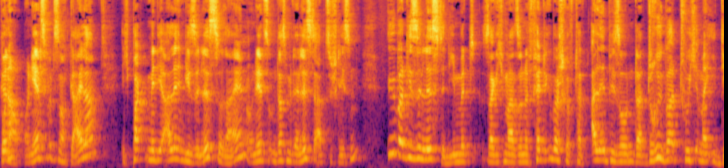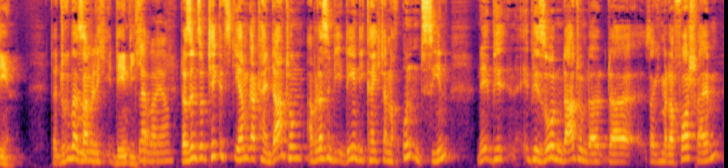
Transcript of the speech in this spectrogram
Genau, und jetzt wird's noch geiler. Ich packe mir die alle in diese Liste rein und jetzt, um das mit der Liste abzuschließen, über diese Liste, die mit, sag ich mal, so eine fette Überschrift hat, alle Episoden, da drüber tue ich immer Ideen. Darüber hm. sammle ich Ideen, die Clever, ich habe. Ja. Da sind so Tickets, die haben gar kein Datum, aber das sind die Ideen, die kann ich dann nach unten ziehen. Eine Epi Episodendatum da, da, sag ich mal, davor schreiben.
